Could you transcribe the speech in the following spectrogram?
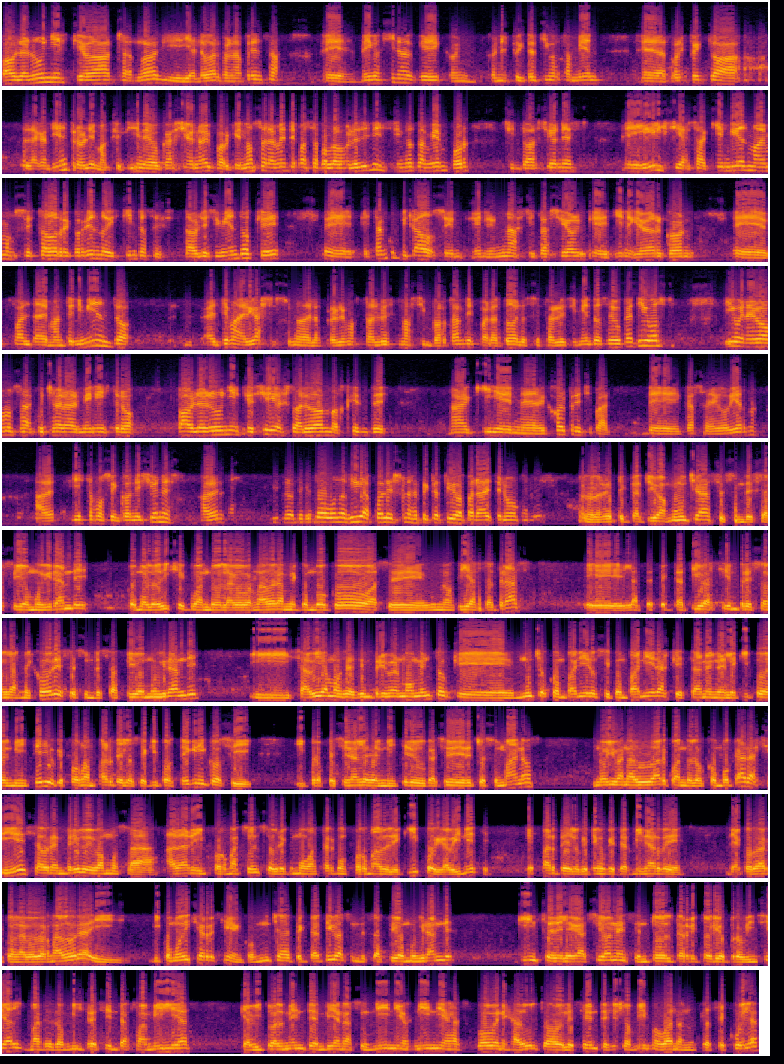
Pablo Núñez, que va a charlar y dialogar con la prensa. Eh, me imagino que con, expectativas también eh, respecto a, la cantidad de problemas que tiene educación hoy, porque no solamente pasa por los boletines, sino también por situaciones edilicias. Aquí en Viedma hemos estado recorriendo distintos establecimientos que eh, están complicados en, en, una situación que tiene que ver con eh, falta de mantenimiento. El tema del gas es uno de los problemas tal vez más importantes para todos los establecimientos educativos. Y bueno, hoy vamos a escuchar al ministro Pablo Núñez que sigue saludando a gente aquí en el hall principal de Casa de Gobierno. A ver, y estamos en condiciones. A ver, que todo, buenos días. ¿Cuáles son las expectativas para este nuevo Congreso? Bueno, las expectativas muchas, es un desafío muy grande. Como lo dije cuando la gobernadora me convocó hace unos días atrás, eh, las expectativas siempre son las mejores, es un desafío muy grande y sabíamos desde un primer momento que muchos compañeros y compañeras que están en el equipo del Ministerio, que forman parte de los equipos técnicos y, profesionales del Ministerio de Educación y Derechos Humanos, no iban a dudar cuando los convocara, así es, ahora en breve vamos a, dar información sobre cómo va a estar conformado el equipo, el gabinete, es parte de lo que tengo que terminar de, acordar con la gobernadora y, y como dije recién, con muchas expectativas, un desafío muy grande, 15 delegaciones en todo el territorio provincial, más de 2.300 familias que habitualmente envían a sus niños, niñas, jóvenes, adultos, adolescentes, ellos mismos van a nuestras escuelas,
